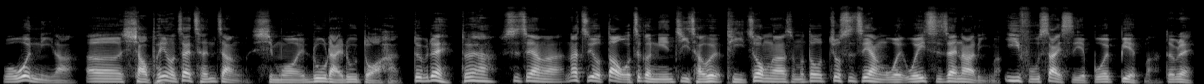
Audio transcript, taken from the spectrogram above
我问你啦，呃，小朋友在成长，什么撸来撸大喊，对不对？对啊，是这样啊。那只有到我这个年纪才会体重啊，什么都就是这样维维持在那里嘛，衣服 size 也不会变嘛，对不对？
